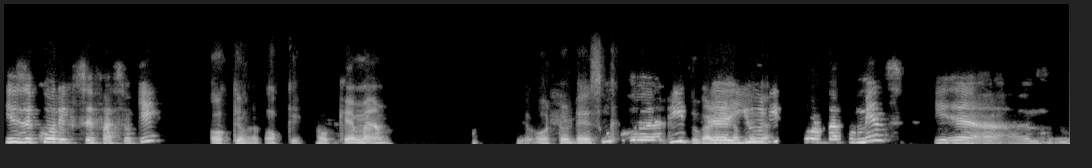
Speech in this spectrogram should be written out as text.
Is the correct CFAS, okay? Okay, ma'am. Okay. Okay, ma'am. Autodesk. You uh, read, uh, uh, uh, um, uh, you read for documents. Uh, um,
